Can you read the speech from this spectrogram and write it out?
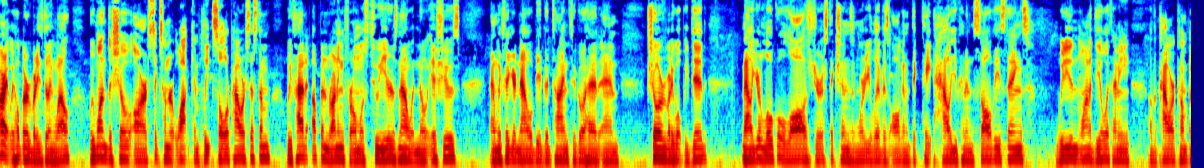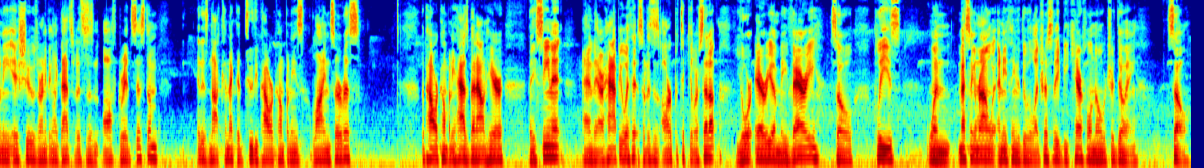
All right, we hope everybody's doing well. We wanted to show our 600 watt complete solar power system. We've had it up and running for almost two years now with no issues. And we figured now would be a good time to go ahead and show everybody what we did. Now, your local laws, jurisdictions, and where you live is all gonna dictate how you can install these things. We didn't wanna deal with any of the power company issues or anything like that, so this is an off-grid system. It is not connected to the power company's line service. The power company has been out here. They've seen it and they are happy with it. So this is our particular setup. Your area may vary. So please, when messing around with anything to do with electricity, be careful and know what you're doing. So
